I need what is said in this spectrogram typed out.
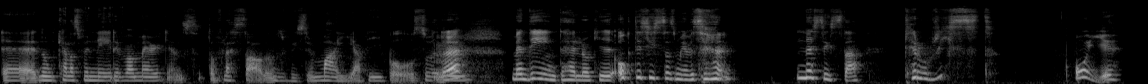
Eh, de kallas för native americans, de flesta av dem. Så finns det maya people och så vidare. Mm. Men det är inte heller okej. Och det sista som jag vill säga, näst sista, terrorist. Oj!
